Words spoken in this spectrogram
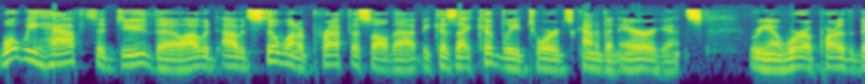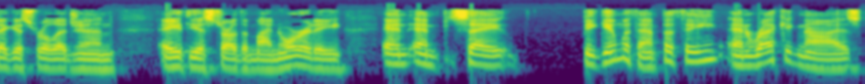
what we have to do, though, I would I would still want to preface all that because that could lead towards kind of an arrogance. Where, you know, we're a part of the biggest religion, atheists are the minority, and and say, begin with empathy and recognize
